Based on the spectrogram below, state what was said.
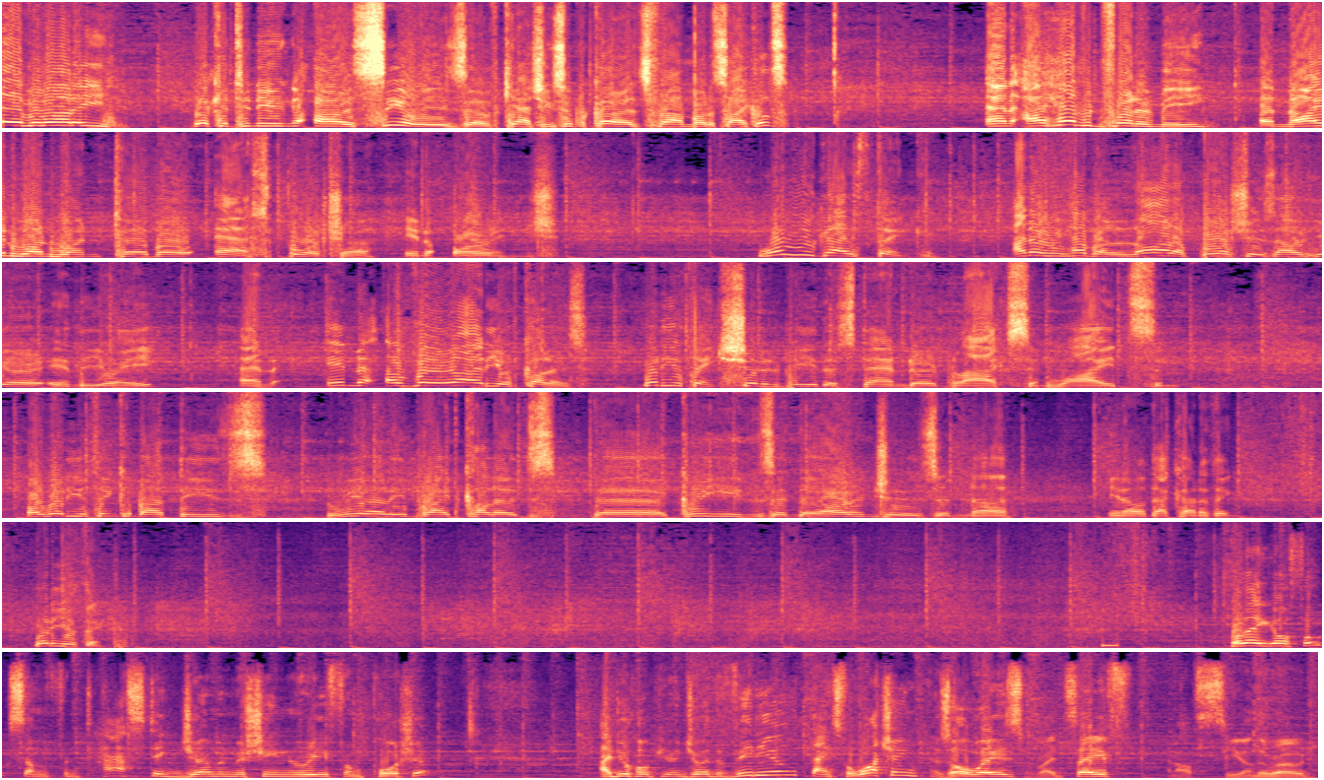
Hey everybody! We're continuing our series of catching supercars from motorcycles. And I have in front of me a 911 Turbo S Porsche in orange. What do you guys think? I know we have a lot of Porsches out here in the UAE and in a variety of colors. What do you think? Should it be the standard blacks and whites and or what do you think about these really bright colors, the greens and the oranges and uh, you know that kind of thing? What do you think? Well, there you go, folks. Some fantastic German machinery from Porsche. I do hope you enjoyed the video. Thanks for watching. As always, ride safe, and I'll see you on the road.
